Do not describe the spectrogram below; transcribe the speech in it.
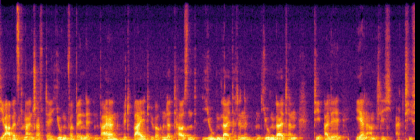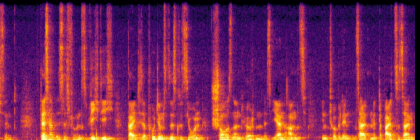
die Arbeitsgemeinschaft der Jugendverbände in Bayern mit weit über 100.000 Jugendleiterinnen und Jugendleitern, die alle ehrenamtlich aktiv sind. Deshalb ist es für uns wichtig, bei dieser Podiumsdiskussion Chancen und Hürden des Ehrenamts in turbulenten Zeiten mit dabei zu sein,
